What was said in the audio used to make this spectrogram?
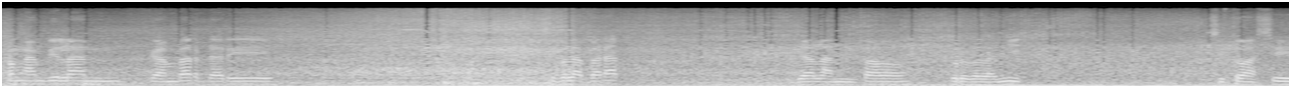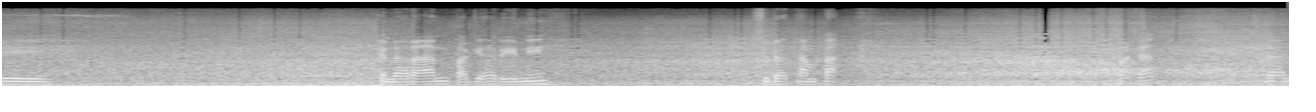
pengambilan gambar dari sebelah barat jalan tol Purbalenyi. Situasi kendaraan pagi hari ini sudah tampak padat dan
